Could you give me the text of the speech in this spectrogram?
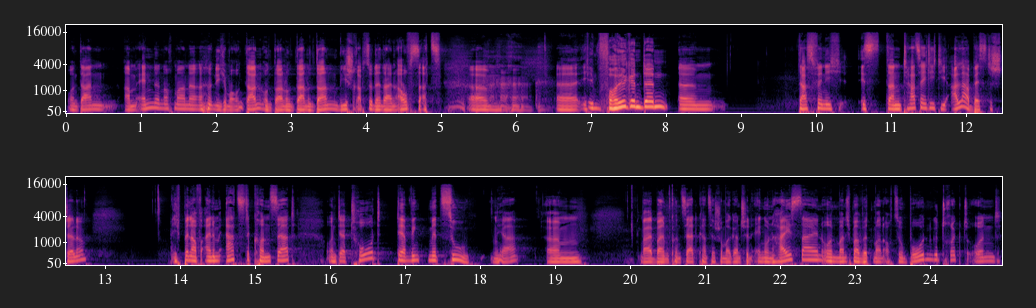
und dann am Ende nochmal eine, nicht immer und dann und dann und dann und dann, wie schreibst du denn deinen Aufsatz? Ähm, äh, ich, Im Folgenden? Ähm, das finde ich ist dann tatsächlich die allerbeste Stelle. Ich bin auf einem Ärztekonzert und der Tod, der winkt mir zu. Ja, ähm, weil beim Konzert kann es ja schon mal ganz schön eng und heiß sein und manchmal wird man auch zum Boden gedrückt und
